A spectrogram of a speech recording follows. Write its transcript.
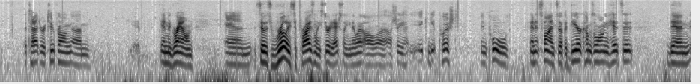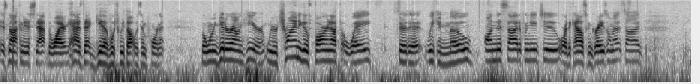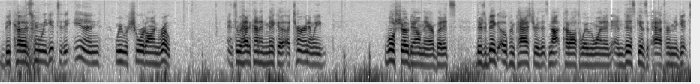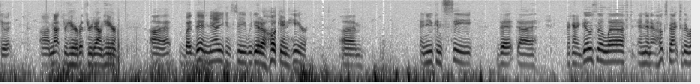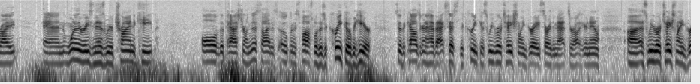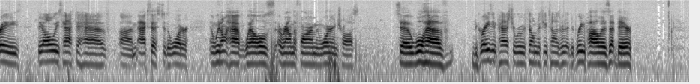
attachment or a two-prong um, in the ground and so it's really surprisingly sturdy. Actually, you know what? I'll, uh, I'll show you. It can get pushed and pulled, and it's fine. So if a deer comes along and hits it, then it's not going to just snap the wire. It has that give, which we thought was important. But when we get around here, we were trying to go far enough away so that we can mow on this side if we need to, or the cows can graze on that side. Because when we get to the end, we were short on rope. And so we had to kind of make a, a turn and we we'll show down there, but it's there's a big open pasture that's not cut off the way we wanted, and this gives a path for him to get to it. Um, not through here, but through down here. Uh, but then now you can see we did a hook in here. Um, and you can see that uh, it kind of goes to the left and then it hooks back to the right. And one of the reasons is we are trying to keep all of the pasture on this side as open as possible. There's a creek over here. So the cows are going to have access to the creek as we rotationally graze. Sorry, the gnats are out here now. Uh, as we rotationally graze, they always have to have um, access to the water. And we don't have wells around the farm and watering troughs. So we'll have the grazing pasture where we filmed a few times where that debris pile is up there.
